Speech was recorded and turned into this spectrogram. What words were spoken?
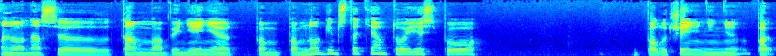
э, у нас э, там обвинение по, по многим статьям, то есть по получению, по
